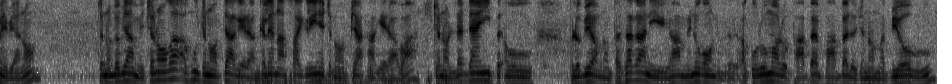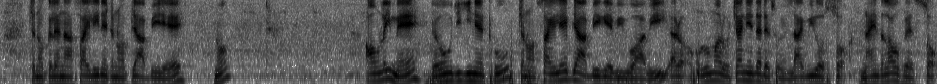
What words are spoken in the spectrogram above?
မယ်ဗျာเนาะ ကျွန်တော်ပြောပြမယ်ကျွန်တော်ကအခုကျွန်တော်ပြခဲ့တာကလန်နာစိုက်ကလေးနဲ့ကျွန်တော်ပြထားခဲ့တာပါကျွန်တော်လက်တန်းကြီးဟိုဘယ်လိုပြောရမလဲဗဇက်ကနေဟာမင်းတို့ကောင်အကိုတို့မတို့ဘာပက်ဘာပက်လို့ကျွန်တော်မပြောဘူးကျွန်တော်ကလန်နာစိုက်လေးနဲ့ကျွန်တော်ပြပေးတယ်နော်အောင်လိုက်မယ်ရုံကြီးကြီးနဲ့ထိုးကျွန်တော်စိုက်လေးပြပေးခဲ့ပြီးွားပြီအဲ့တော့အကိုတို့မတို့ကြိုက်နေတတ်တယ်ဆိုရင်လိုက်ပြီးတော့စော့နိုင်တဲ့လောက်ပဲစော့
